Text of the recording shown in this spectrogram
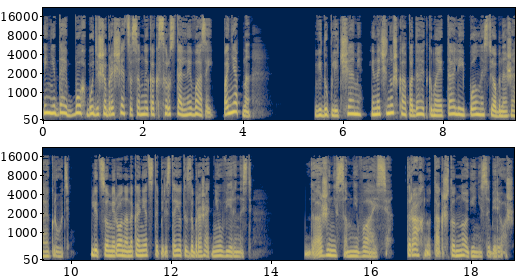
«И не дай бог будешь обращаться со мной, как с хрустальной вазой. Понятно?» Веду плечами, и ночнушка опадает к моей талии, полностью обнажая грудь. Лицо Мирона наконец-то перестает изображать неуверенность. «Даже не сомневайся. Трахну так, что ноги не соберешь.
